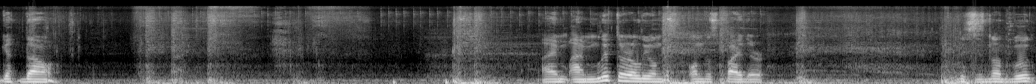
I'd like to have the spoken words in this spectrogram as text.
Get down. I'm I'm literally on the on the spider. This is not good.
